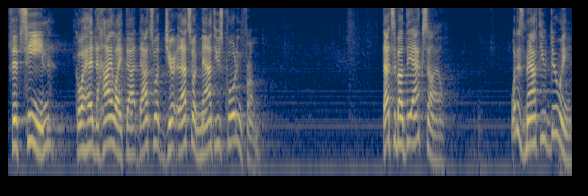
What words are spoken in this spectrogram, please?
15. Go ahead and highlight that. That's what, that's what Matthew's quoting from. That's about the exile. What is Matthew doing?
